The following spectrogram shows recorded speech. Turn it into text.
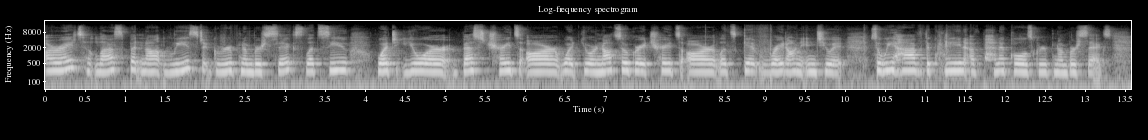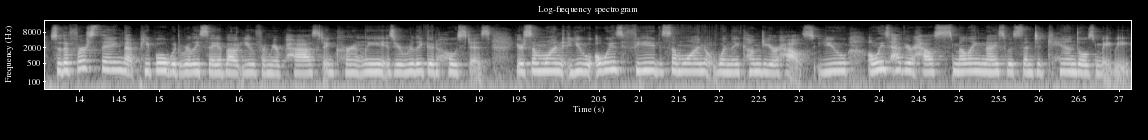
All right, last but not least, group number six. Let's see what your best traits are, what your not so great traits are. Let's get right on into it. So we have the Queen of Pentacles, group number six. So the first thing that people would really say about you from from your past and currently is you're really good hostess. You're someone, you always feed someone when they come to your house. You always have your house smelling nice with scented candles, maybe.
